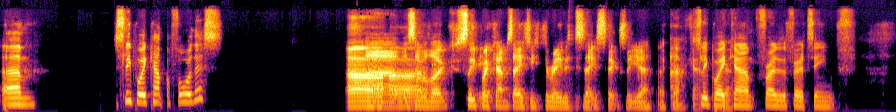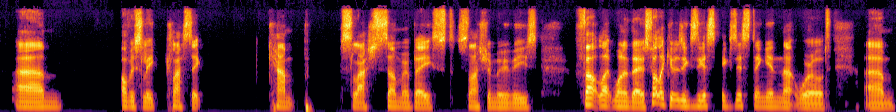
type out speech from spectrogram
um sleepaway camp before this. Uh, let's have a look. Sleepaway Camp's 83. This is 86. So yeah. Okay. Okay, Sleepaway yeah. Camp, Friday the Thirteenth. Um, obviously classic camp slash summer based slasher movies. Felt like one of those. Felt like it was exist existing in that world. Um,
